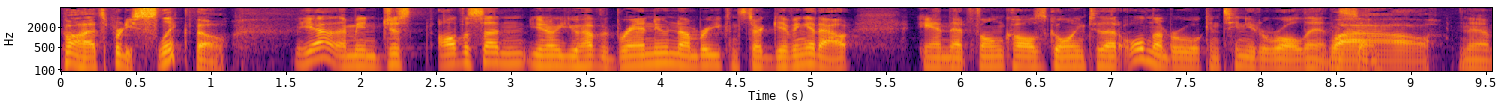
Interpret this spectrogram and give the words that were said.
Well, that's pretty slick, though. Yeah, I mean, just all of a sudden, you know, you have a brand new number, you can start giving it out and that phone calls going to that old number will continue to roll in. Wow. So, yeah.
